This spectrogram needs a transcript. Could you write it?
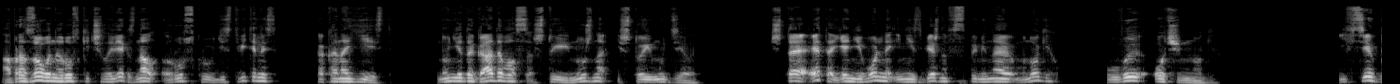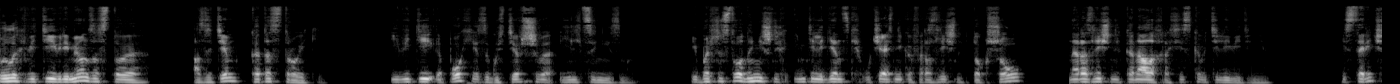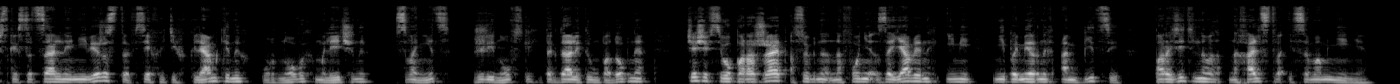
Образованный русский человек знал русскую действительность, как она есть, но не догадывался, что ей нужно и что ему делать. Читая это, я невольно и неизбежно вспоминаю многих, увы, очень многих. И всех былых витий времен застоя, а затем катастройки и витий эпохи загустевшего ельцинизма. И большинство нынешних интеллигентских участников различных ток-шоу на различных каналах российского телевидения. Историческое и социальное невежество всех этих Клямкиных, Урновых, Млечиных, Сваниц, Жириновских и так далее и тому подобное чаще всего поражает, особенно на фоне заявленных ими непомерных амбиций, поразительного нахальства и самомнения.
